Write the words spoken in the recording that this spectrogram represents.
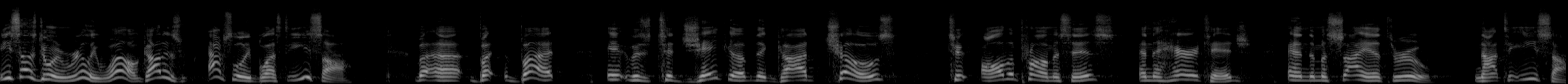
Esau's doing really well. God has absolutely blessed Esau. But, uh, but, but it was to Jacob that God chose to all the promises and the heritage and the Messiah through, not to Esau.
